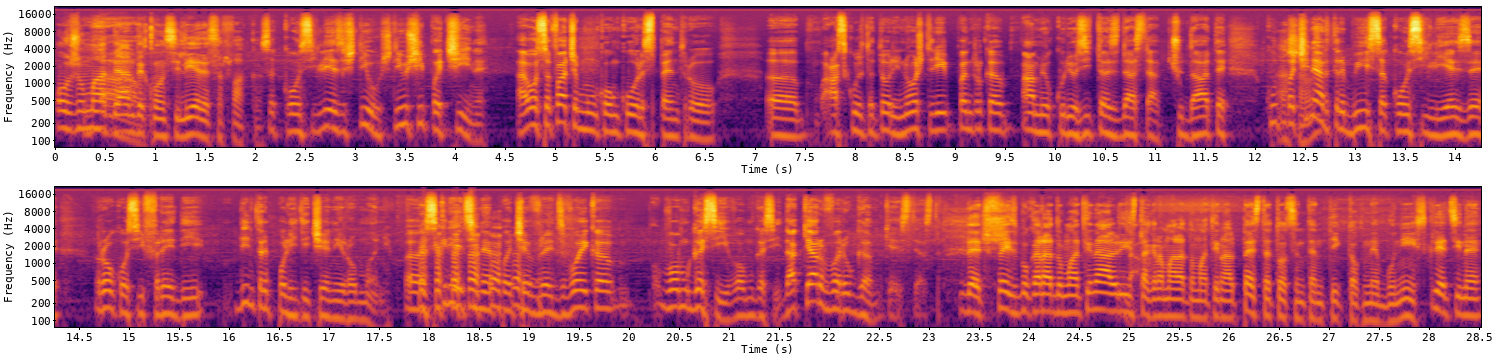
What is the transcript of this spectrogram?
o jumătate de Wow. an de consiliere să facă. să concilieze, știu, știu și pe cine. A, O să facem un concurs pentru uh, ascultătorii noștri, pentru că am eu curiozități de astea ciudate. Cu, pe Așa. cine ar trebui să concilieze Rocco Sifredi dintre politicienii români? Uh, scrieți-ne pe ce vreți voi, că vom găsi, vom găsi. Dar chiar vă rugăm chestia asta. Deci, Facebook Aradu Matinal, Instagram Aradu Matinal, peste tot suntem TikTok nebunii. Scrieți-ne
